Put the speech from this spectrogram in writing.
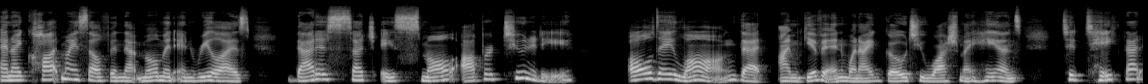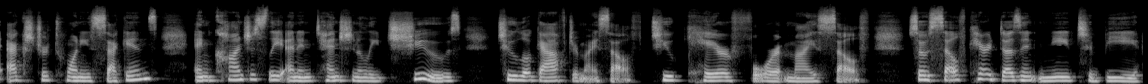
And I caught myself in that moment and realized that is such a small opportunity all day long that I'm given when I go to wash my hands to take that extra 20 seconds and consciously and intentionally choose to look after myself, to care for myself. So self care doesn't need to be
